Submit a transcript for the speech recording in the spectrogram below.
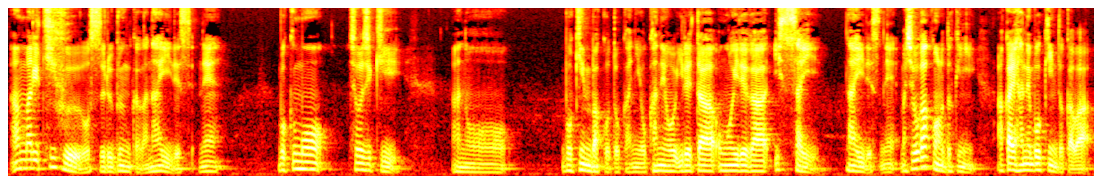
あんまり寄付をする文化がないですよね。僕も正直、あの、募金箱とかにお金を入れた思い出が一切ないですね。まあ、小学校の時に赤い羽募金とかは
